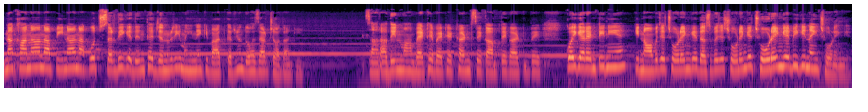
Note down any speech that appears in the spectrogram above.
ना खाना, ना पीना, ना कुछ। सर्दी के दिन थे, जनवरी महीने की बात कर रही हूँ, दो हज़ार चौदह की। सारा दिन वहाँ बैठे बैठे ठंड से कांपते काटते कोई गारंटी नहीं है कि नौ बजे छोड़ेंगे, दस बजे छोड़ेंगे छोड़ेंगे भी कि नहीं छोड़ेंगे।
